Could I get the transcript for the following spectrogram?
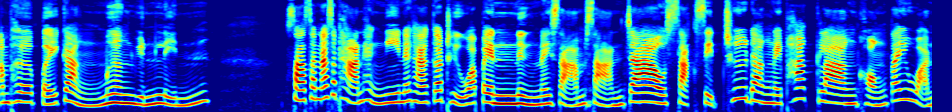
อำเภอเป๋ยกั่งเมืองหยุนหลิน ศาสนสถานแห่งนี้นะคะ ก็ถือว่าเป็นหนึ่งในสามศาลเจ้า ศักดิ์สิทธิ์ชื่อดังในภาคกลางของไต้หวัน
